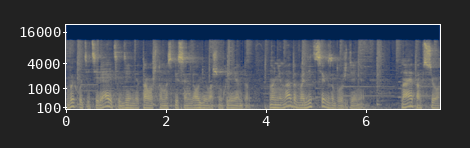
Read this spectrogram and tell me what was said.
вы хоть и теряете деньги от того, что мы списываем долги вашим клиентам, но не надо вводить всех в заблуждение. На этом все.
